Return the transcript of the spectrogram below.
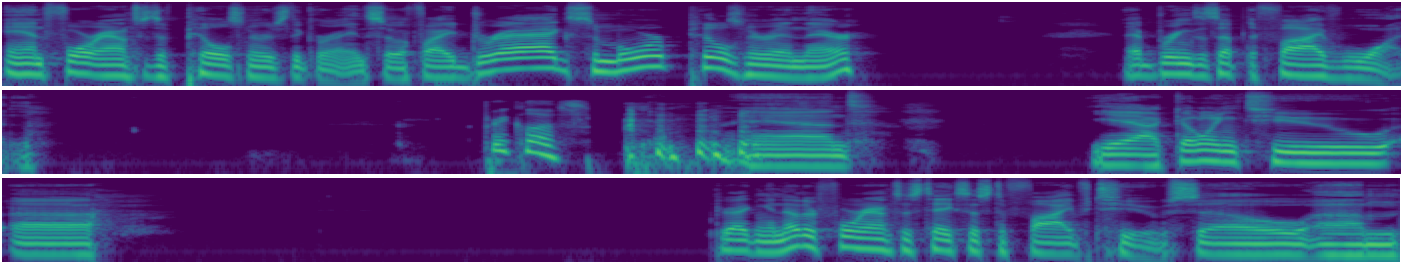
and four ounces of Pilsner as the grain. So if I drag some more Pilsner in there, that brings us up to five one. Pretty close. and yeah, going to uh, dragging another four ounces takes us to five two. So um,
